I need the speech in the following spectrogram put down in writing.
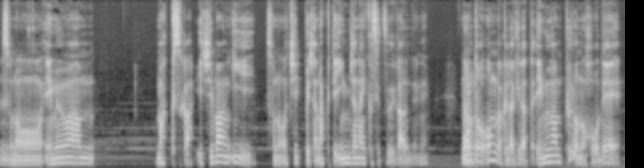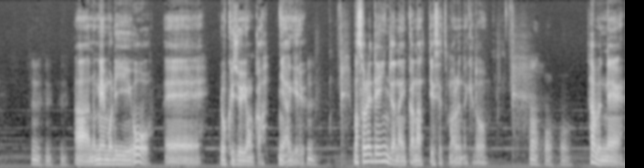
うん。その M1 MAX か。一番いいそのチップじゃなくていいんじゃないか説があるんだよね。本当音楽だけだったら M1 プロの方でうんあのメモリーを、えー64かに上げる、うん。まあ、それでいいんじゃないかなっていう説もあるんだけど。多分ね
